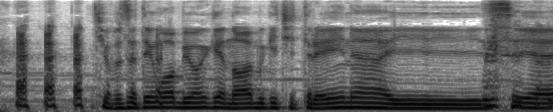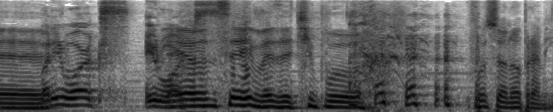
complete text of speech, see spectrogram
tipo, você tem o Obi-Wan Kenobi que te treina e você é... But it works. It É, eu works. sei, mas é tipo... Funcionou pra mim.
